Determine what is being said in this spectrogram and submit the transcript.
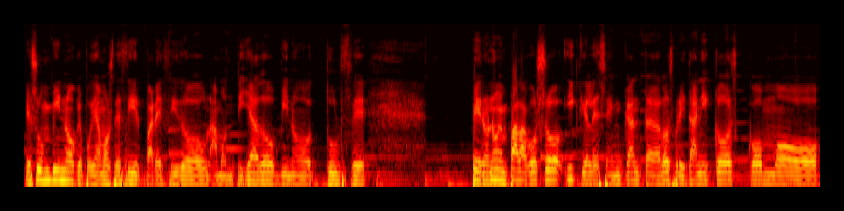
Es un vino que podríamos decir parecido a amontillado, vino dulce, pero no empalagoso y que les encanta a los británicos como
